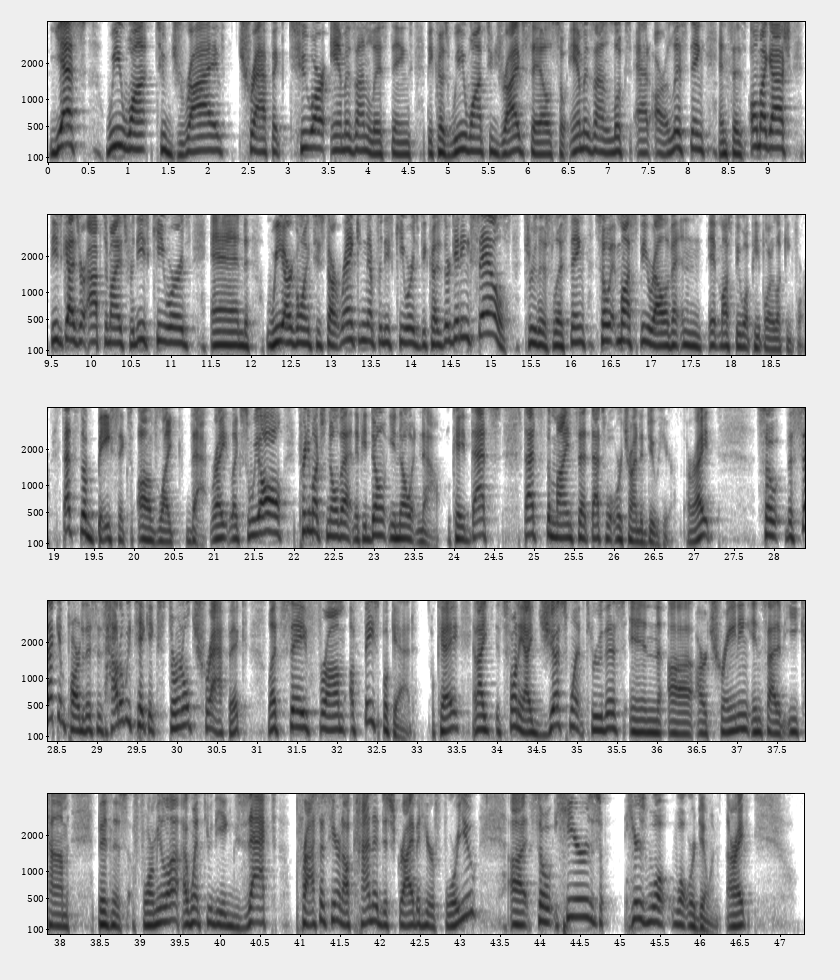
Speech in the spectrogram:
Yes, we want to drive traffic to our Amazon listings because we want to drive sales. So Amazon looks at our listing and says, oh my gosh, these guys are optimized for these keywords. And we are going to start ranking them for these keywords because they're getting sales through this listing. So it must be relevant and it must be what people are looking for. That's the basics of like that, right? Like, so we all pretty much know that. And if you don't, you know it now. Okay. That's, that's the mindset. That's what we're trying to do here. All right. So the second part of this is how do we take external traffic, let's say from a Facebook ad, okay? And I it's funny, I just went through this in uh, our training inside of Ecom Business Formula. I went through the exact process here, and I'll kind of describe it here for you. Uh, so here's here's what what we're doing. All right.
